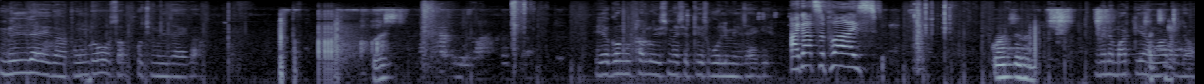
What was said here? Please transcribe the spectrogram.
मिल जाएगा ढूंढो सब कुछ मिल जाएगा। बस। ये गन उठा लो इसमें से तीस गोली मिल जाएगी। I got supplies. कौन सा गन? मैंने मार किया वहाँ अच्छा। पे जाओ।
